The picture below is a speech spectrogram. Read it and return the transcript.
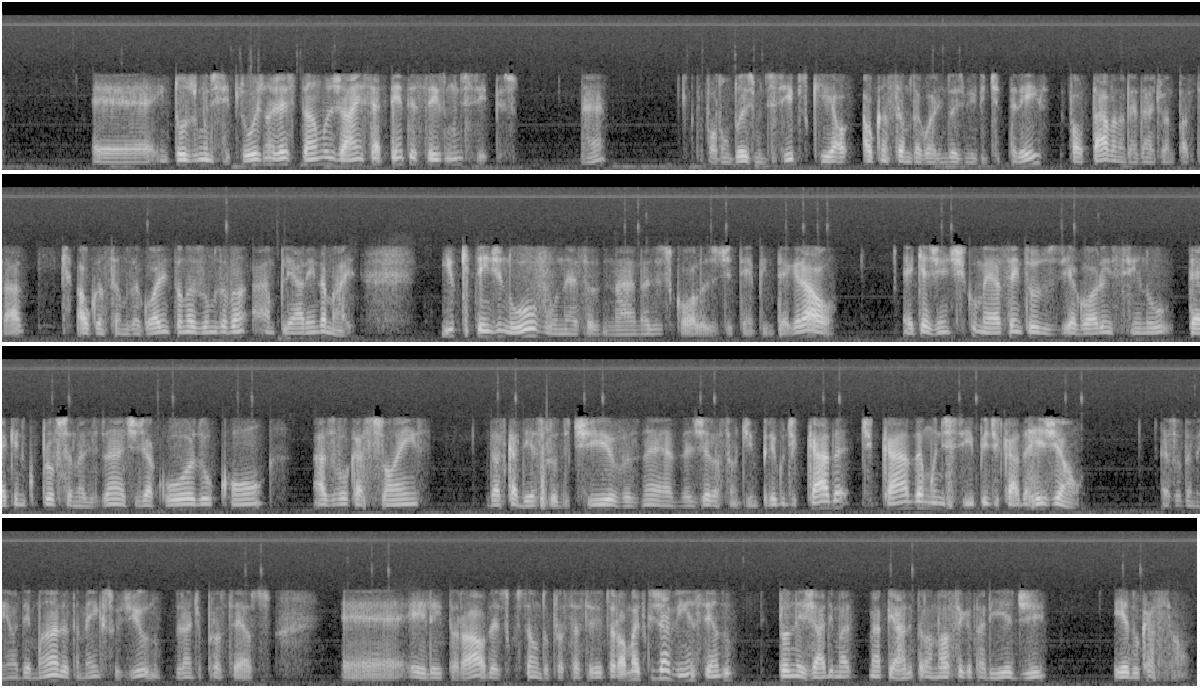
é, em todos os municípios. Hoje nós já estamos já em 76 municípios. Né? Faltam dois municípios que al alcançamos agora em 2023, faltava na verdade o ano passado, alcançamos agora, então nós vamos ampliar ainda mais. E o que tem de novo nessa, na, nas escolas de tempo integral é que a gente começa a introduzir agora o ensino técnico profissionalizante de acordo com as vocações das cadeias produtivas, né, da geração de emprego de cada, de cada município e de cada região. Essa também é uma demanda também que surgiu no, durante o processo é, eleitoral, da discussão do processo eleitoral, mas que já vinha sendo planejado e mapeado pela nossa Secretaria de Educação.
